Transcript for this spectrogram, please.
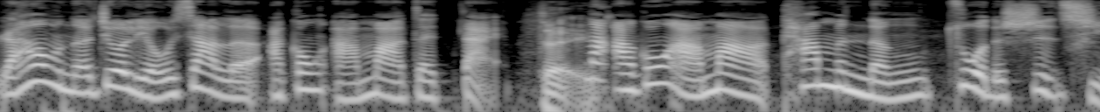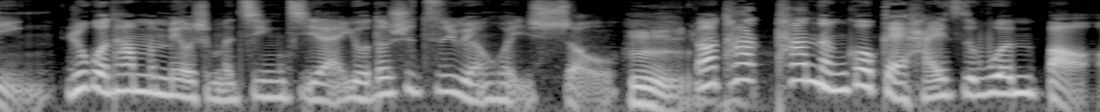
然后呢就留下了阿公阿妈在带。对，那阿公阿妈他们能做的事情，如果他们没有什么经济啊，有的是资源回收，嗯，然后他他能够给孩子温饱，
